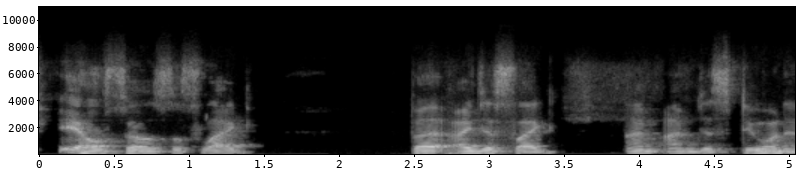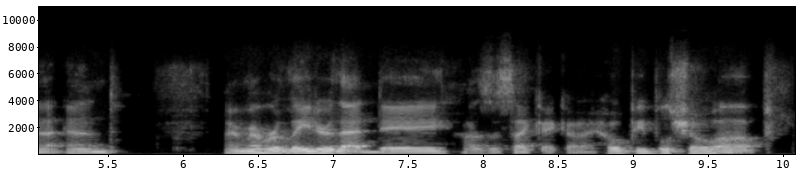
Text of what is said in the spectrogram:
feel. So it's just like, but I just like, I'm, I'm just doing it. And I remember later that day, I was just like, I, hope people show up.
